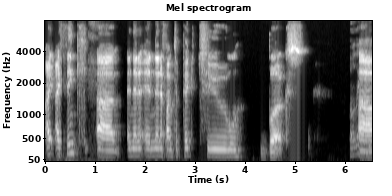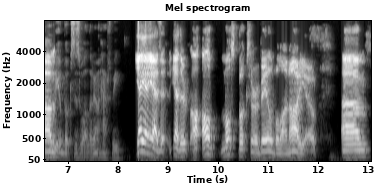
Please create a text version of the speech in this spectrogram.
I, I think, um, and then and then if I'm to pick two books, well, they can um, be audiobooks as well. They don't have to be. yeah, yeah, yeah, the, yeah. They're all, all most books are available on audio. Um,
